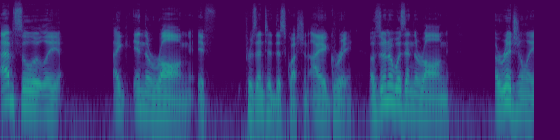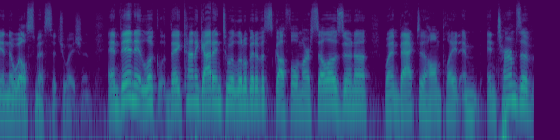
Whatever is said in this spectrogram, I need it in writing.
absolutely like in the wrong if presented this question. I agree. Ozuna was in the wrong originally in the Will Smith situation. And then it looked they kind of got into a little bit of a scuffle. Marcell Ozuna went back to home plate and in terms of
